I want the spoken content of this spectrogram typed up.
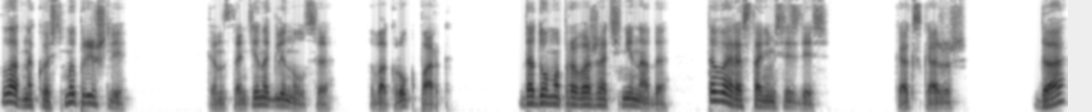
Ладно, Кость, мы пришли. Константин оглянулся. Вокруг парк. До дома провожать не надо. Давай расстанемся здесь. Как скажешь. Да?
